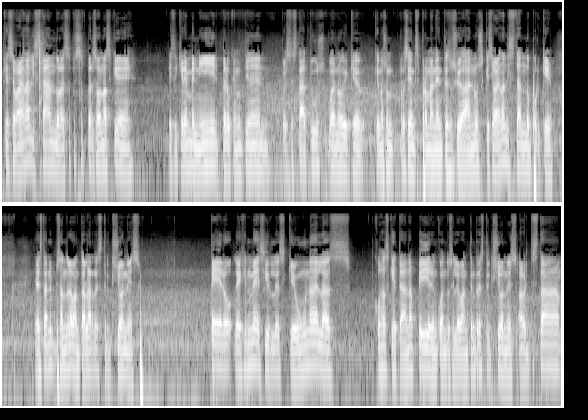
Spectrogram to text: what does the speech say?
que se vayan alistando esas, esas personas que, que se quieren venir, pero que no tienen pues estatus, bueno, de que, que, no son residentes permanentes o ciudadanos, que se vayan alistando porque están empezando a levantar las restricciones. Pero déjenme decirles que una de las cosas que te van a pedir en cuando se levanten restricciones, ahorita está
